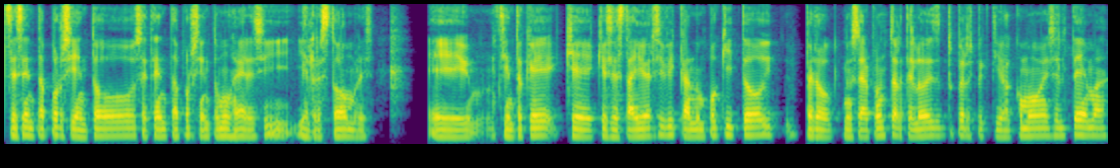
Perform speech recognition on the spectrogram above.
60%, 70% mujeres y, y el resto hombres. Eh, siento que, que, que, se está diversificando un poquito, pero me gustaría preguntártelo desde tu perspectiva, ¿cómo ves el tema?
